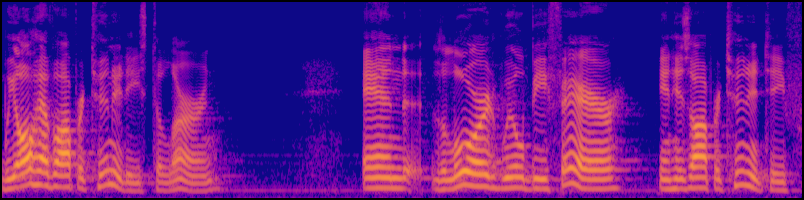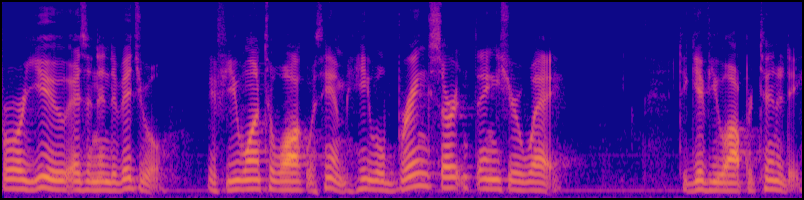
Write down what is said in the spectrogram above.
we all have opportunities to learn and the Lord will be fair in his opportunity for you as an individual. If you want to walk with him, he will bring certain things your way to give you opportunity.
